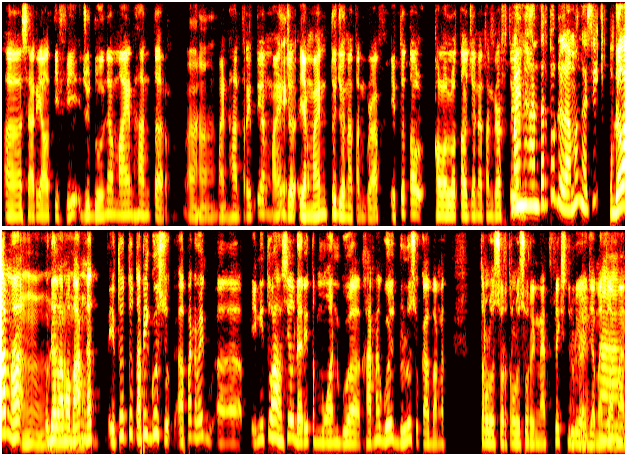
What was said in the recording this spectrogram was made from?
uh, serial TV judulnya Mindhunter. Aha. Mindhunter itu yang main. Jo- yang main tuh Jonathan Groff. Itu tau kalau lo tau Jonathan Groff tuh Main yang- Hunter tuh udah lama gak sih? udah lama, Hmm, udah lama banget. Itu tuh tapi gue apa namanya uh, ini tuh hasil dari temuan gua karena gue dulu suka banget telusur telusurin Netflix dulu Oke. ya zaman zaman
